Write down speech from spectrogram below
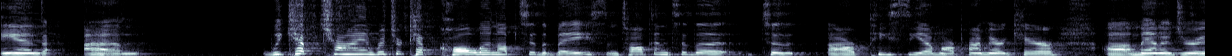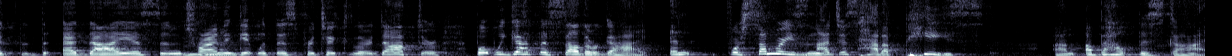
And um, we kept trying. Richard kept calling up to the base and talking to the to our PCM, our primary care uh, manager at, the, at Dyess, and mm-hmm. trying to get with this particular doctor. But we got this other guy, and for some reason, I just had a piece um, about this guy,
